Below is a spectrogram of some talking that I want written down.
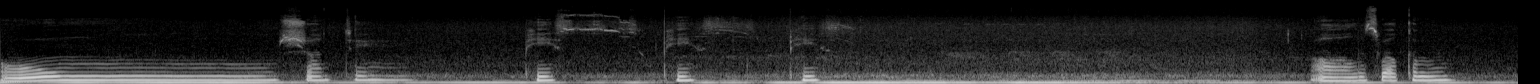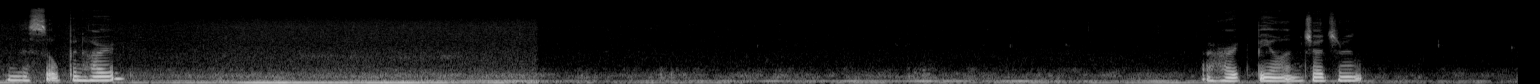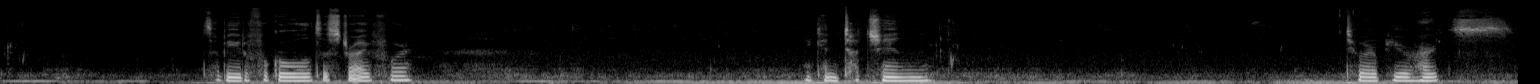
Om Shanti Peace, peace peace. All is welcome in this open heart. A heart beyond judgment. It's a beautiful goal to strive for. We can touch in to our pure hearts.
